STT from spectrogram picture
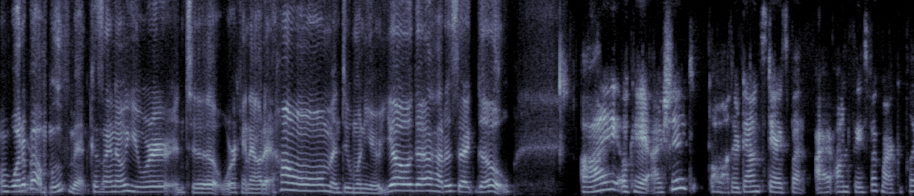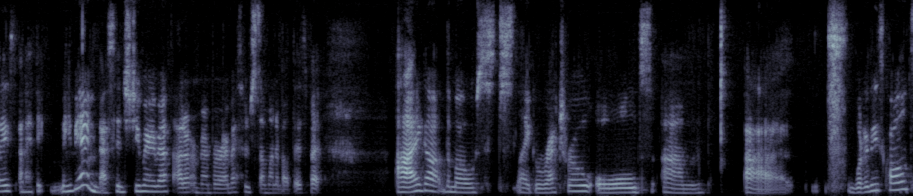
And what Yeah. about movement? Because I know you were into working out at home and doing your yoga. How does that go? I okay, I should oh, they're downstairs, but I on Facebook Marketplace, and I think maybe I messaged you, Marybeth. I don't remember. I messaged someone about this, but I got the most like retro old um uh what are these called?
